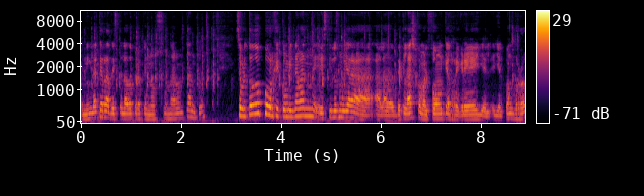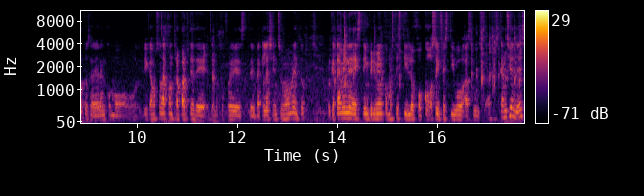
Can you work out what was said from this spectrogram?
en Inglaterra. De este lado creo que no sonaron tanto. Sobre todo porque combinaban estilos muy a, a la de Clash, como el funk, el reggae y el, y el punk rock. O sea, eran como, digamos, una contraparte de, de lo que fue este, The Clash en su momento. Porque también este, imprimían como este estilo jocoso y festivo a sus, a sus canciones.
